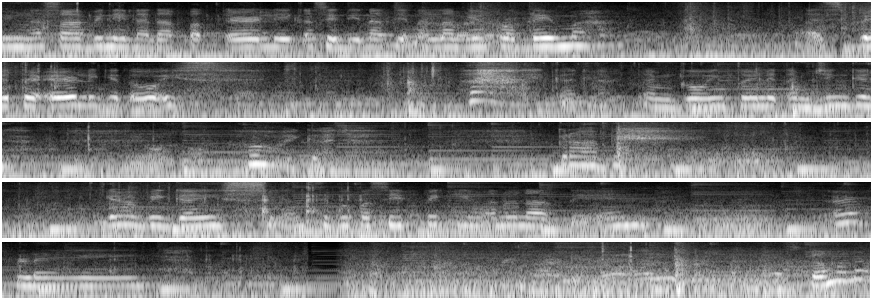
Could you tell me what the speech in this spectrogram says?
Yung nasabi nila dapat early kasi di natin alam yung problema. It's better early get always. Ay, God, I'm going toilet, I'm jingle. Oh my God. Grabe. Grabe guys. Yan, Cebu Pacific yung ano natin. Airplane. Let's on na.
